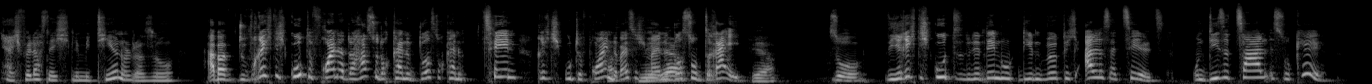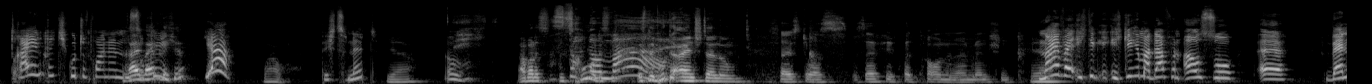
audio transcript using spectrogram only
Ja, ich will das nicht limitieren oder so. Aber du richtig gute Freunde, da hast du doch keine, du hast doch keine zehn richtig gute Freunde, Hast- weißt du, was ich nee, meine? ja. Du hast so drei. Ja. So. Die richtig gut, denen du denen wirklich alles erzählst. Und diese Zahl ist okay. Drei richtig gute Freundinnen Drei ist okay. weibliche? Ja. Wow. Bin ich zu nett? Ja. Oh. Aber das, ist ist doch gut. Das, normal. das ist eine gute Einstellung. Das heißt, du hast sehr viel Vertrauen in einen Menschen. Ja. Nein, weil ich, ich, ich gehe immer davon aus, so, äh, wenn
